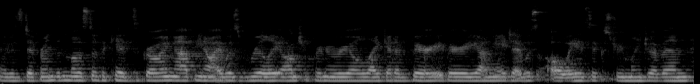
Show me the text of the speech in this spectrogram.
I was different than most of the kids growing up. You know, I was really entrepreneurial, like at a very, very young age. I was always extremely driven.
